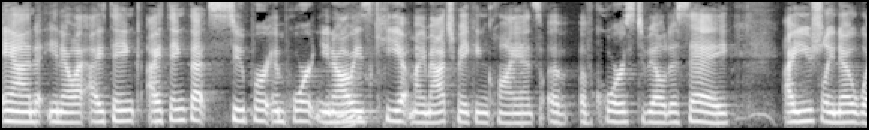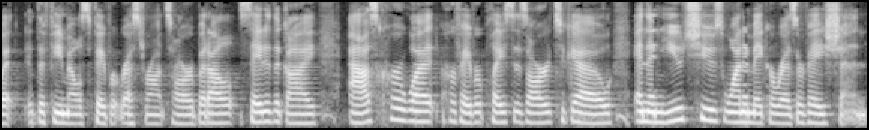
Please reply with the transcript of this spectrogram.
And you know, I, I think I think that's super important. You know, I always key up my matchmaking clients, of of course, to be able to say. I usually know what the female's favorite restaurants are, but I'll say to the guy, ask her what her favorite places are to go, and then you choose one and make a reservation.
